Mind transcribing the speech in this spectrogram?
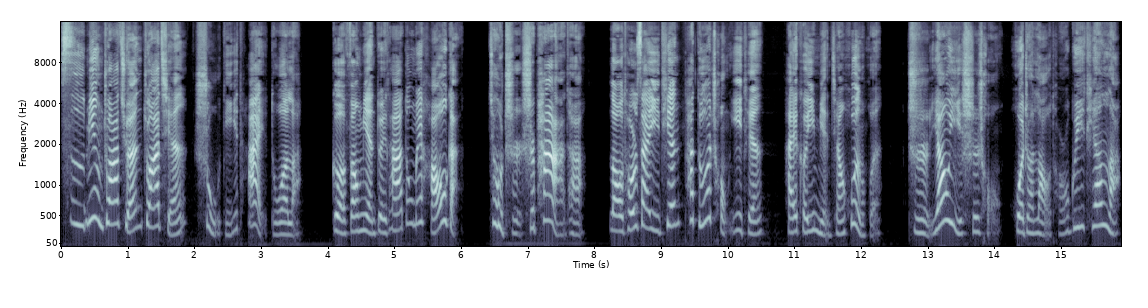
死命抓权抓钱，树敌太多了，各方面对他都没好感，就只是怕他。老头在一天，他得宠一天，还可以勉强混混；只要一失宠，或者老头归天了，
